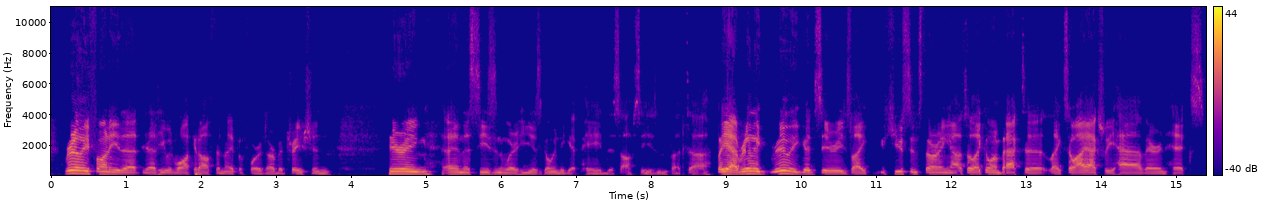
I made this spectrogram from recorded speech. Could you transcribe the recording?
really funny that that he would walk it off the night before his arbitration hearing in a season where he is going to get paid this offseason. But uh, but yeah, really, really good series. Like Houston's throwing out. So like going back to like so I actually have Aaron Hicks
